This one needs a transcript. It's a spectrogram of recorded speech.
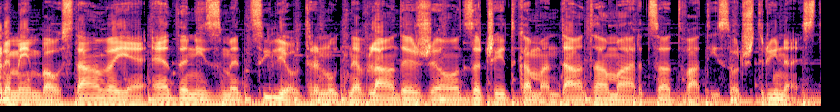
Sprememba ustave je eden izmed ciljev trenutne vlade že od začetka mandata marca 2013.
